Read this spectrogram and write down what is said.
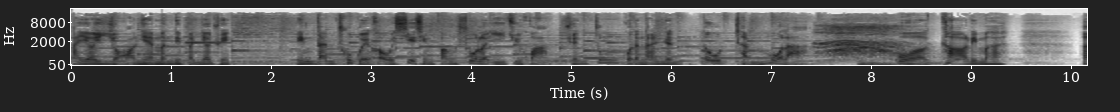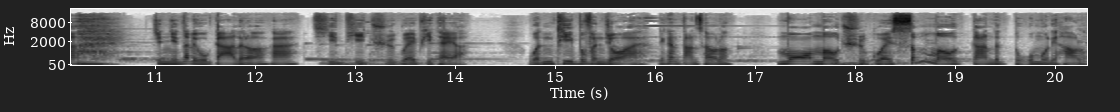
还有爷娘们的朋友圈，林丹出轨后，谢杏芳说了一句话，全中国的男人都沉默了。我靠你妈！哎，今年到底我搞的了啊？集体出轨劈腿啊？问题不分家啊？你看当初了，马某出轨，沈某讲得多么的好了。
